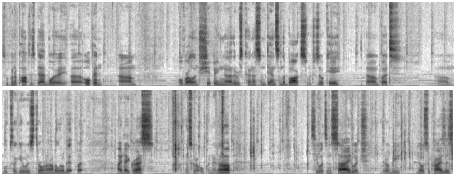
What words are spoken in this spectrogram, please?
So we're gonna pop this bad boy uh, open. Um, overall in shipping, there was kind of some dents on the box, which is okay uh, but um, looks like it was thrown around a little bit, but I digress. I'm just gonna open it up, see what's inside, which there'll be no surprises.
